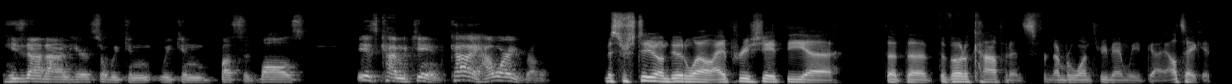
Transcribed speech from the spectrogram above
He's not on here, so we can we can bust his balls. He is Ky McKeon. Ky, how are you, brother? Mr. Stu, I'm doing well. I appreciate the uh, the the the vote of confidence for number one three man weave guy. I'll take it.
